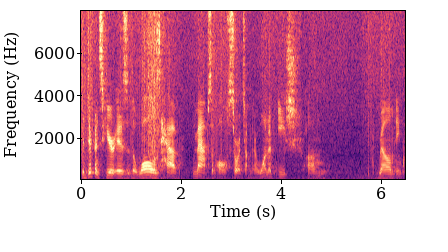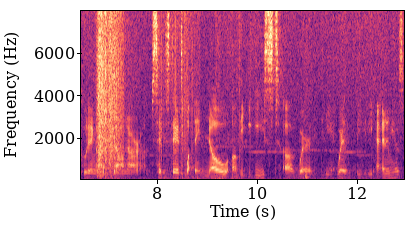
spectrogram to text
The difference here is the walls have maps of all sorts on there, one of each um, realm, including um, down our um, city states, what they know of the east, of where the, where the, the enemy is,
